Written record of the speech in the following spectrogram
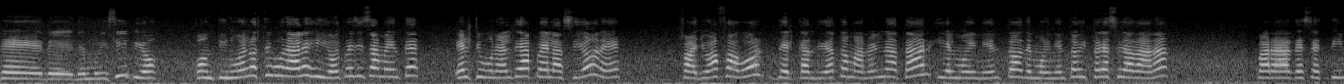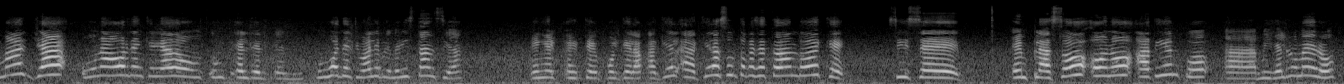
de, del municipio continúa en los tribunales y hoy precisamente el Tribunal de Apelaciones falló a favor del candidato Manuel Natar y el movimiento del movimiento Victoria Ciudadana para desestimar ya una orden que ha dado un, el, un juez del tribunal de primera instancia en el este porque aquí, aquí el asunto que se está dando es que si se emplazó o no a tiempo a Miguel Romero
